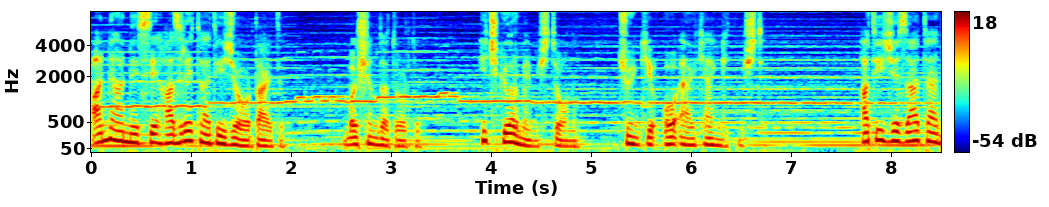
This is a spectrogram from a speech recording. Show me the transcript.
Anneannesi Hazreti Hatice oradaydı. Başında durdu. Hiç görmemişti onu. Çünkü o erken gitmişti. Hatice zaten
